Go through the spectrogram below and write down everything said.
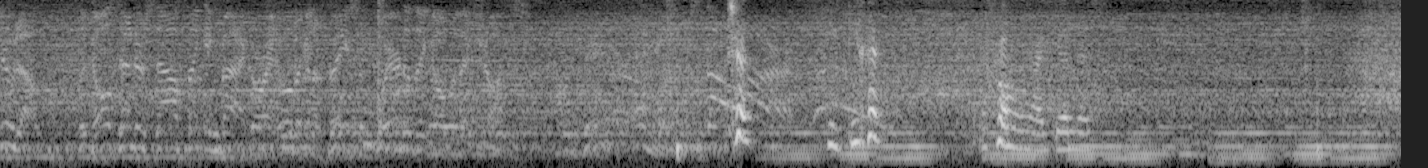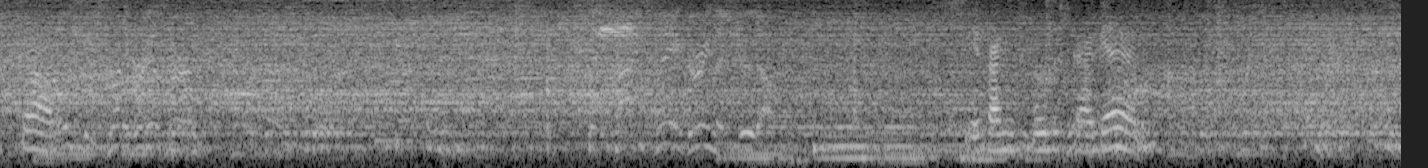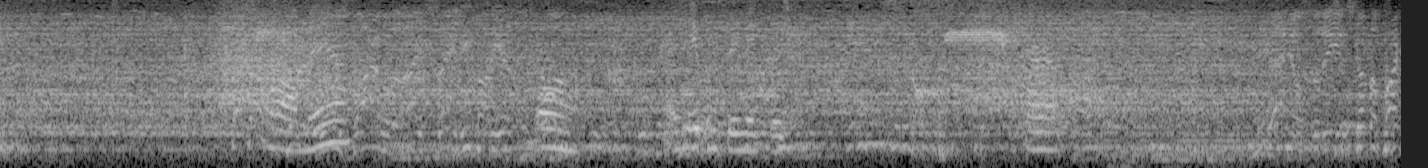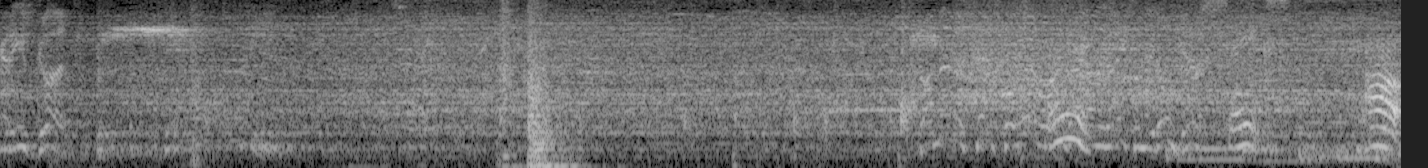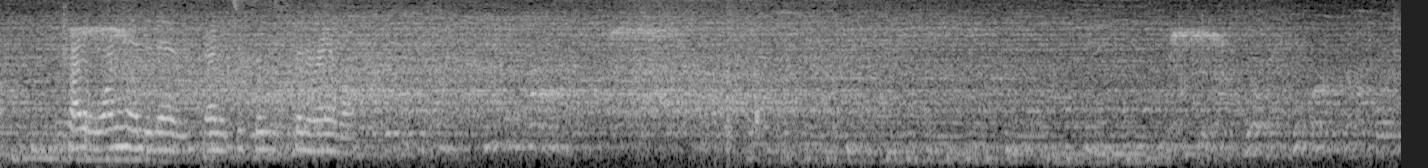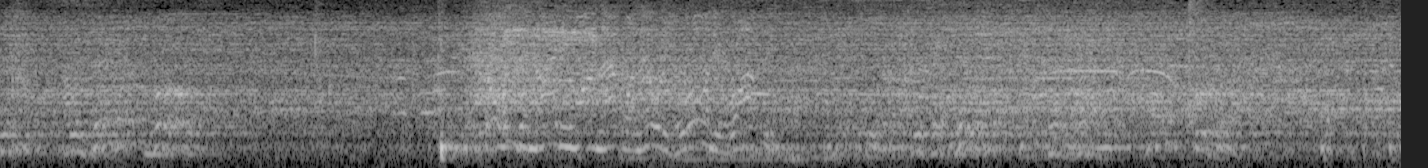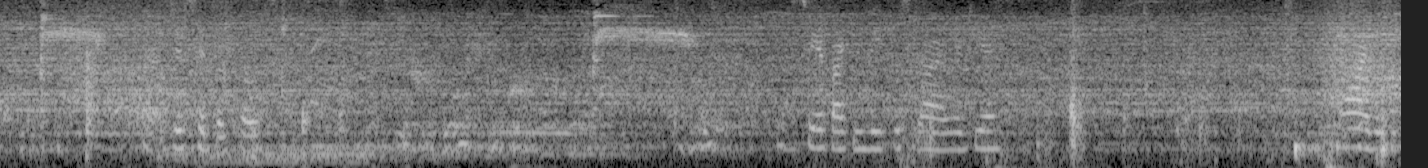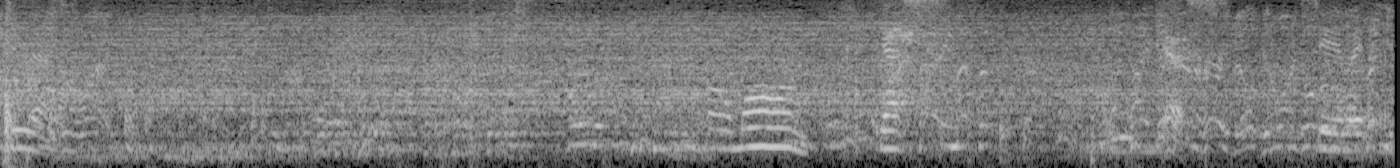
shootout, the goaltender's now thinking back. All right, who are they going to face and where do they go with their shots? oh my goodness. God. Oh, Oshie's ready for his turn. Big time save during the shootout. See if I can fool this guy again. Oh. I hate when they make this. Uh, Daniel Sedin's got the and he's good. Tremendous chance for Weber. Oh. On the ice and they don't get it. sakes. Oh. Try to one-hand it in, then it just does a spinorama. Just hit the post. See if I can beat this guy right here. Why does it do that? To go See you later.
